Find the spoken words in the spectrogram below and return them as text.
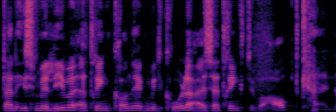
dann ist mir lieber, er trinkt Cognac mit Cola, als er trinkt überhaupt keinen.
